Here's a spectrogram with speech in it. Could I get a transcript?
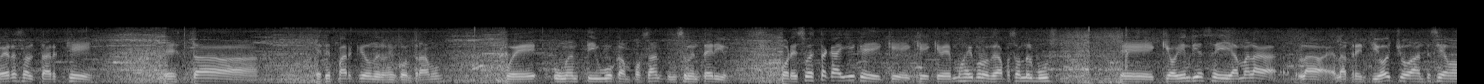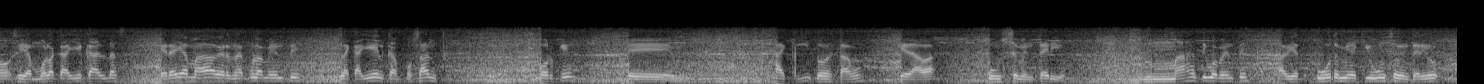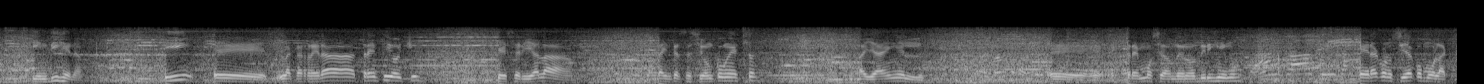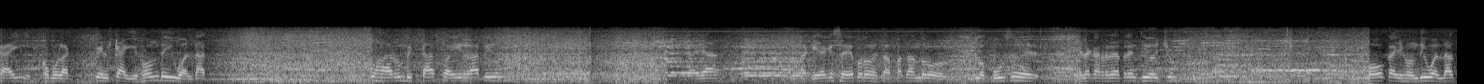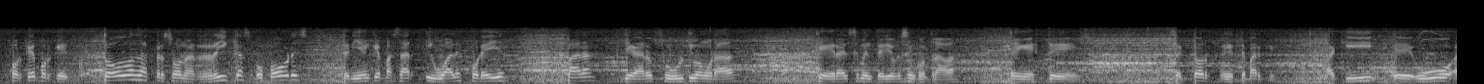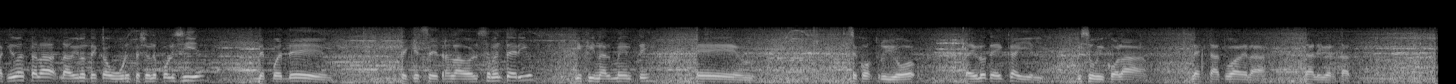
cabe resaltar que este parque donde nos encontramos fue un antiguo camposanto, un cementerio. Por eso esta calle que, vemos ahí por donde va pasando el bus, eh, que hoy en día se llama la, la, 38, antes se llamó, se llamó la calle Caldas, era llamada vernáculamente la calle del Camposanto, porque eh, aquí donde estamos quedaba un cementerio. Más antiguamente había, hubo también aquí un cementerio indígena. Y eh, la carrera 38, que sería la, la intersección con esta, allá en el eh, extremo hacia donde nos dirigimos, era conocida como la calle, como la, el callejón de igualdad. A dar un vistazo ahí rápido. Allá, aquella que se ve por donde están pasando los, buses en la carrera 38 o callejón de igualdad. ¿Por qué? Porque todas las personas, ricas o pobres, tenían que pasar iguales por ella para llegar a su última morada, que era el cementerio que se encontraba en este sector, en este parque. Aquí eh, hubo, aquí donde está la, biblioteca hubo una inspección de policía, después de, que se trasladó el cementerio y finalmente eh, se construyó la biblioteca y, se ubicó la, estatua de la libertad.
